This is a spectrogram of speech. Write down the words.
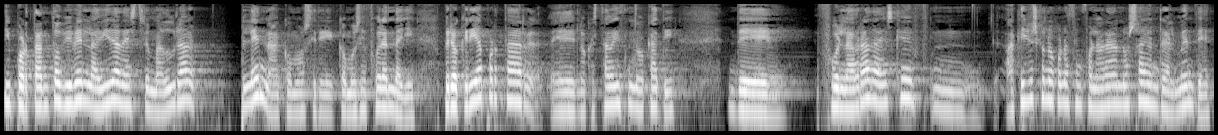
y por tanto viven la vida de Extremadura plena, como si, como si fueran de allí. Pero quería aportar eh, lo que estaba diciendo Katy de Fuenlabrada, es que mm, aquellos que no conocen Fuenlabrada no saben realmente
